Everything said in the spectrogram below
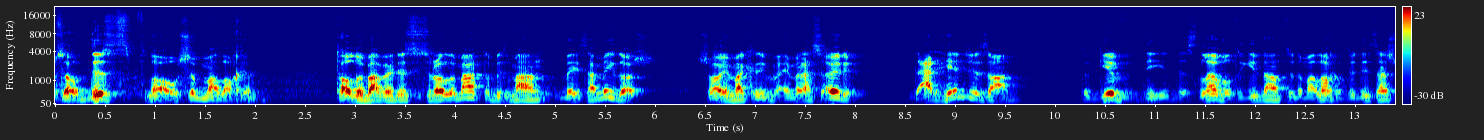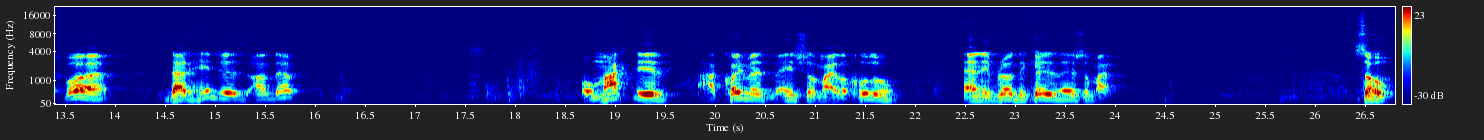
So this flow, Sheb Malachim, Bavedis Yisrael Lemata, Bizman Beis Hamigdosh, Shoy Makrim Emeras Oirim. That hinges on to give the this level, to give down to the Malachim, to this Hashpoah, that hinges on them. O Maktir HaKoimetz Be'eshel Mailachulu, and he brought the Be'eshel Mailachulu. So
